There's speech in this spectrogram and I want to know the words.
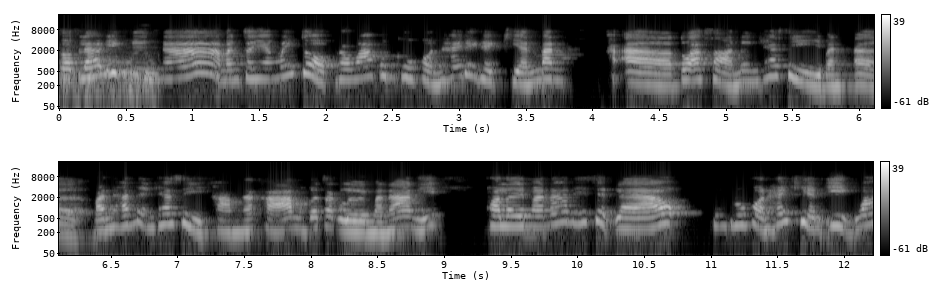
จบแล้วอีกหนึ่งน้ามันจะยังไม่จบเพราะว่าคุณครูฝนให้เด็กๆเขียนบรรตัวอักษรหนึ่งแค่สี่บรรบรรทัดหนึ่งแค่สี่คำนะคะ มันก็จะเลยมาหน้านี้ พอเลยมาหน้านี้เสร็จแล้ว คุณครูฝนให้เขียนอีกว่า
